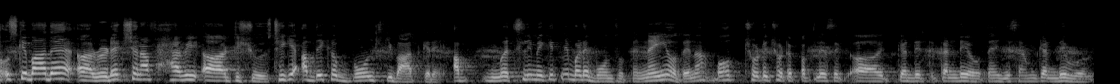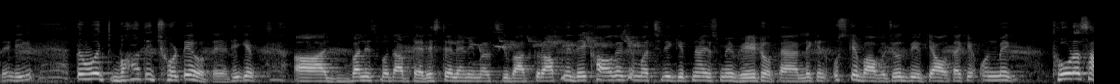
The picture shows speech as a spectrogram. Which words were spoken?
उसके बाद है रिडक्शन ऑफ़ हैवी टिश्यूज़ ठीक है? अब देखो बोन्स की बात करें। अब मछली में कितने बड़े बोन्स होते हैं? नहीं होते ना? बहुत छोटे छोटे पतले से कंडे कंडे होते हैं, जिसे हम कंडे बोलते हैं, ठीक है? तो वो बहुत ही छोटे होते हैं, ठीक है? बनस्बत आप टेरिस्टल एनिमल्स की बात करो, आपने देखा होगा कि मछली कितना इसमें वेट होता है, लेकिन उसके बावजूद भी क्या होता है कि उनमें थोड़ा सा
